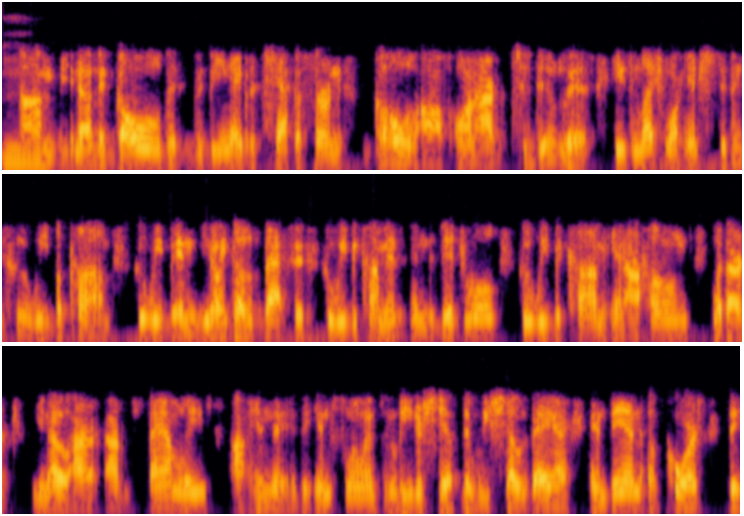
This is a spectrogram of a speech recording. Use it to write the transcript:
Mm. Um, you know, the goal, the, the being able to check a certain goal off on our to-do list. He's much more interested in who we become, who we, and you know, it goes back to who we become as individuals, who we become in our homes with our, you know, our, our families, uh, and the, the influence and leadership that we show there. And then, of course, the,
